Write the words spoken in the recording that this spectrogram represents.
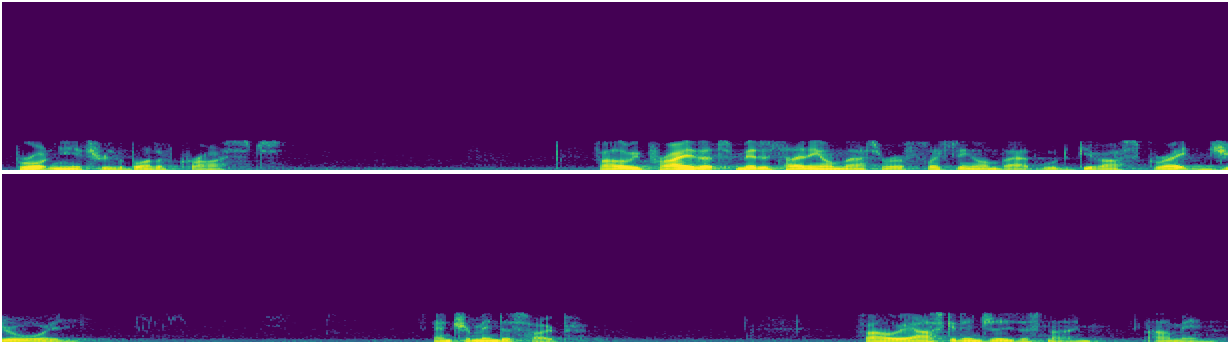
brought near through the blood of Christ. Father, we pray that meditating on that and reflecting on that would give us great joy and tremendous hope. Father, we ask it in Jesus' name. Amen.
